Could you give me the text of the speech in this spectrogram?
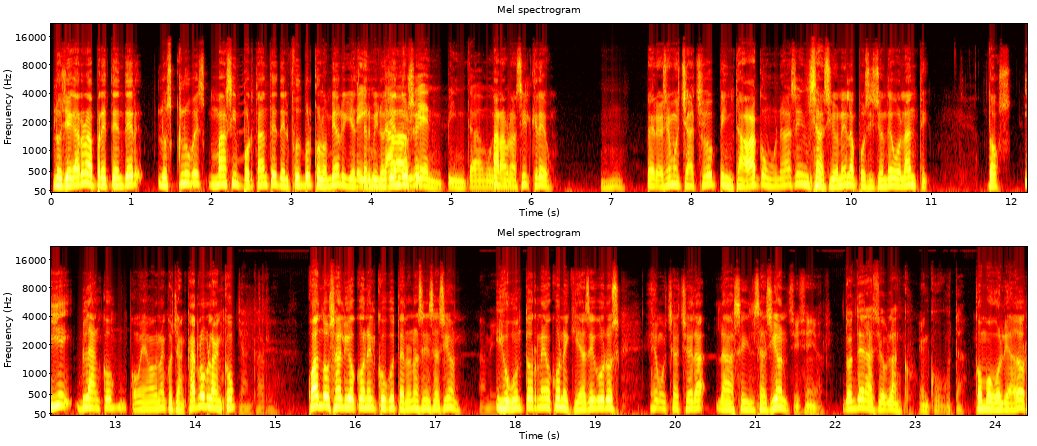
lo llegaron a pretender los clubes más importantes del fútbol colombiano y él terminó yéndose para Brasil, creo. Pero ese muchacho pintaba como una sensación en la posición de volante. Dos. Y Blanco, ¿cómo se llama Blanco? Giancarlo Blanco. Giancarlo. Cuando salió con el Cúcuta era una sensación y jugó un torneo con Equidad Seguros. Ese muchacho era la sensación. Sí, señor. ¿Dónde nació Blanco? En Cúcuta. Como goleador.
